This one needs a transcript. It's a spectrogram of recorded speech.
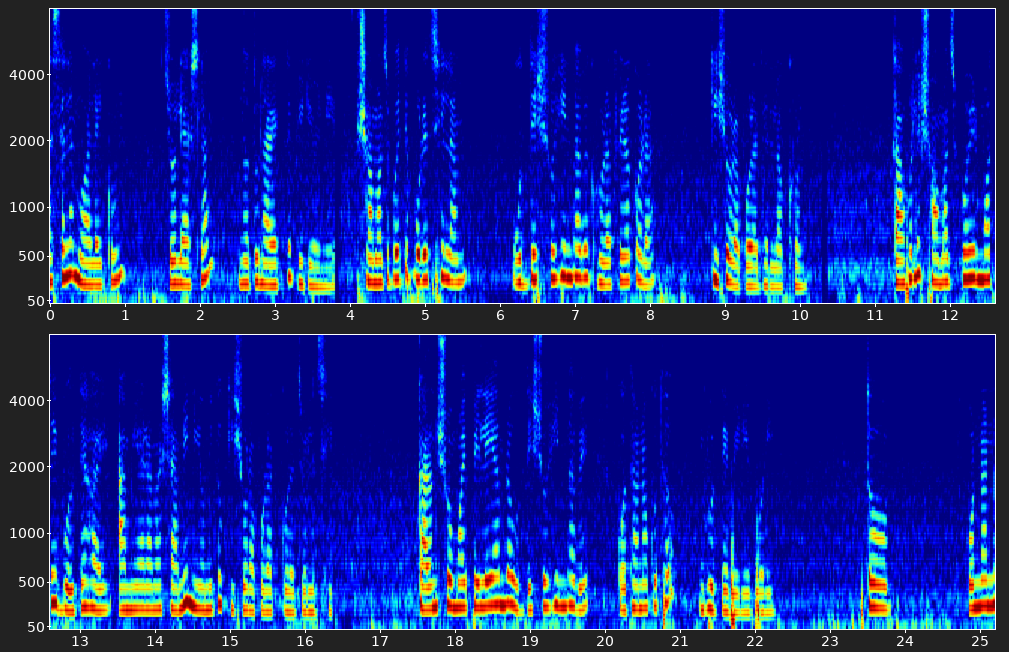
আসসালামু আলাইকুম। চলে আসলাম নতুন আরেকটা ভিডিও নিয়ে। সমাজ বইতে পড়েছিলাম, উদ্দেশ্যহীনভাবে ঘোরাফেরা করা কিশোর অপরাধের লক্ষণ। তাহলে সমাজ বইয়ের মতেই বলতে হয়, আমি আর আমার স্বামী নিয়মিত কিশোর অপরাধ করে চলেছি। কারণ সময় পেলেই আমরা উদ্দেশ্যহীনভাবে কোথাও না কোথাও ঘুরতে বেরিয়ে পড়ি। তো অন্যান্য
